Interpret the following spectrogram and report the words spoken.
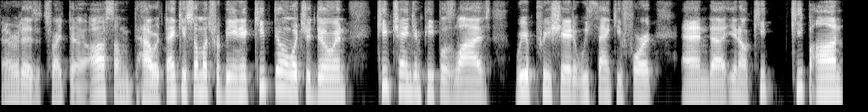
There it is. It's right there. Awesome, Howard. Thank you so much for being here. Keep doing what you're doing. Keep changing people's lives. We appreciate it. We thank you for it, and uh, you know, keep keep on,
